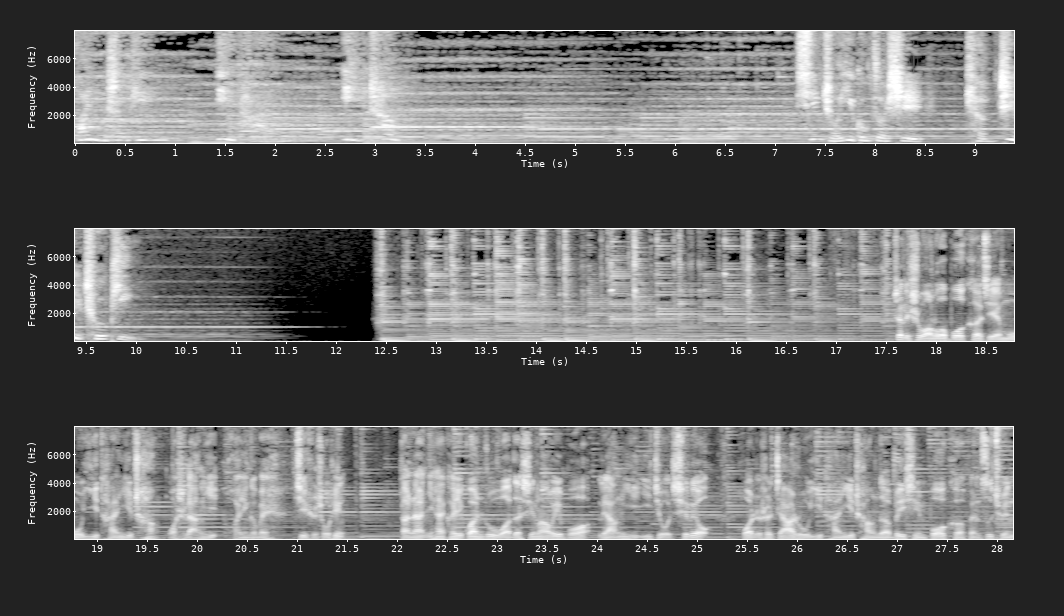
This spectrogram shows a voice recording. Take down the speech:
欢迎收听《一谈一唱》，新卓艺工作室诚挚出品。这里是网络播客节目《一谈一唱》，我是梁毅，欢迎各位继续收听。当然，你还可以关注我的新浪微博“梁毅一九七六”，或者是加入“一谈一唱”的微信播客粉丝群，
